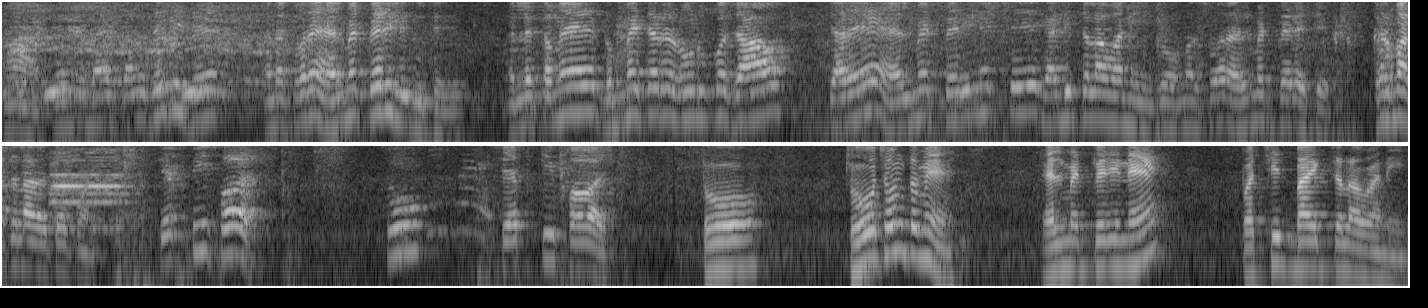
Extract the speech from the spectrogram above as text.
હા સ્વરની બાઇક ચાલુ થઈ ગઈ છે અને સ્વરે હેલ્મેટ પહેરી લીધું છે એટલે તમે ગમે ત્યારે રોડ ઉપર જાઓ ત્યારે હેલ્મેટ પહેરીને જ તે ગાડી ચલાવવાની. જો અમારા સ્વર હેલ્મેટ પહેરે છે ઘરમાં ચલાવે તો પણ. સેફટી ફર્સ્ટ શું? સેફટી ફર્સ્ટ તો જોવો છો ને તમે હેલ્મેટ પહેરીને પછી જ બાઇક ચલાવવાની.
